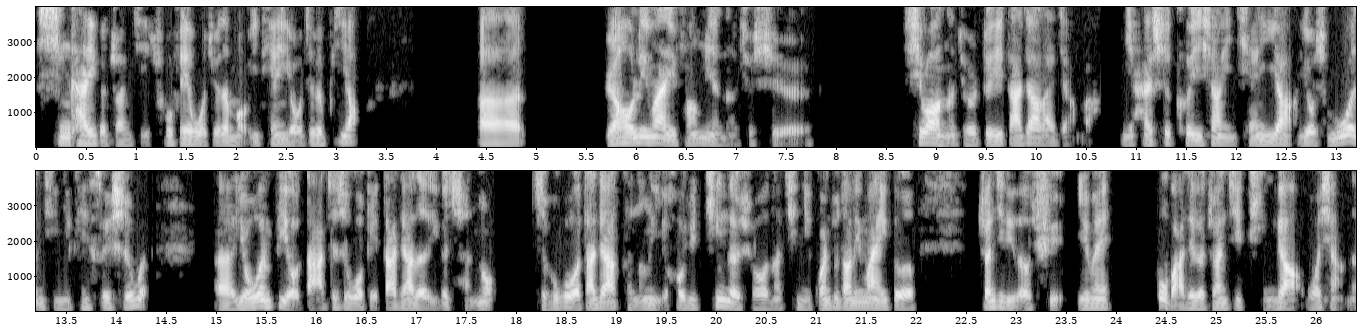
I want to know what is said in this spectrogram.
新开一个专辑，除非我觉得某一天有这个必要。呃，然后另外一方面呢，就是希望呢，就是对于大家来讲吧，你还是可以像以前一样，有什么问题你可以随时问。呃，有问必有答，这是我给大家的一个承诺。只不过大家可能以后去听的时候呢，请你关注到另外一个专辑里头去，因为不把这个专辑停掉，我想呢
